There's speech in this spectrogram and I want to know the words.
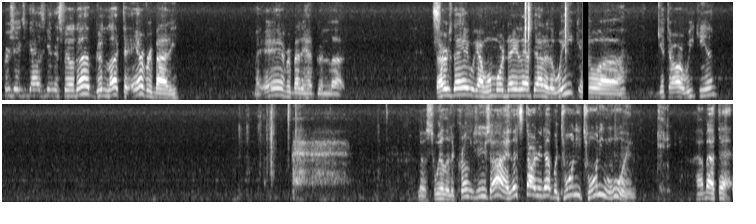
Appreciate you guys getting this filled up. Good luck to everybody. May everybody have good luck. Thursday, we got one more day left out of the week, and we'll uh, get to our weekend. Little swill of the crunk juice. All right, let's start it up with 2021. How about that?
